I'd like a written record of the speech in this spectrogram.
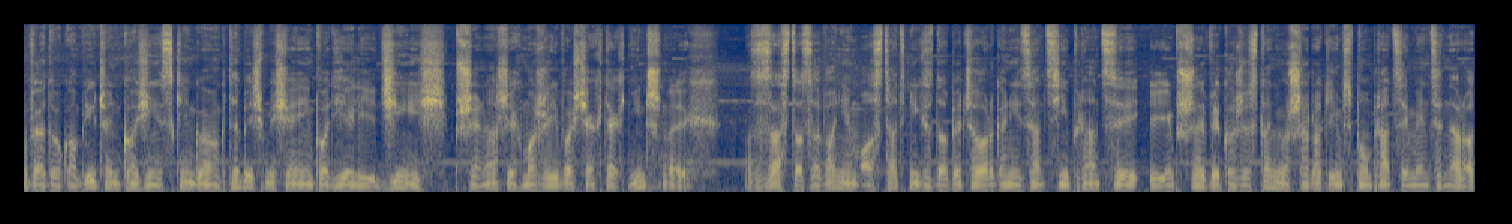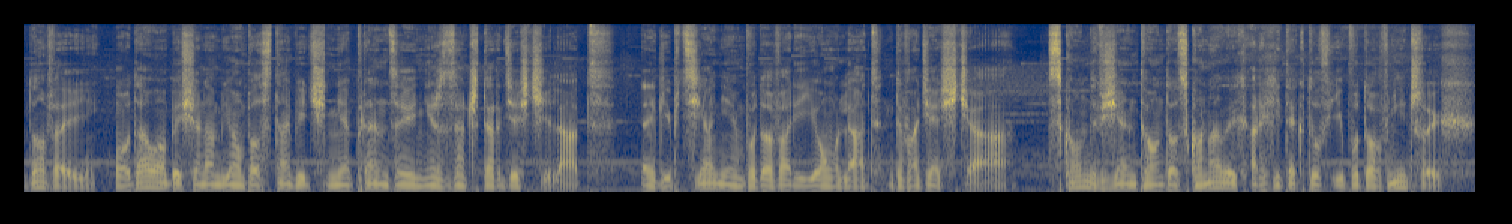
Według obliczeń Kozińskiego, gdybyśmy się jej podjęli dziś, przy naszych możliwościach technicznych, z zastosowaniem ostatnich zdobyczy organizacji pracy i przy wykorzystaniu szerokiej współpracy międzynarodowej udałoby się nam ją postawić nie prędzej niż za 40 lat. Egipcjanie budowali ją lat 20. Skąd wzięto doskonałych architektów i budowniczych,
